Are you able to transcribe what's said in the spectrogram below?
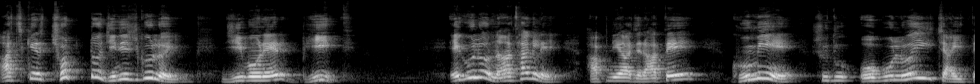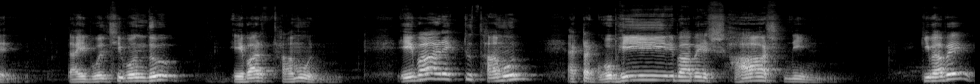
আজকের ছোট্ট জিনিসগুলোই জীবনের ভিত। এগুলো না থাকলে আপনি আজ রাতে ঘুমিয়ে শুধু ওগুলোই চাইতেন। তাই বলছি বন্ধু, এবার থামুন। এবার একটু থামুন, একটা গভীরভাবে শ্বাস নিন। কীভাবে?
